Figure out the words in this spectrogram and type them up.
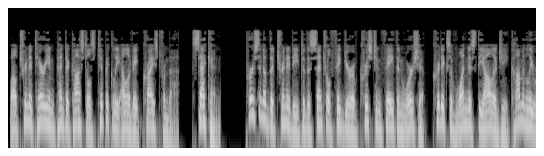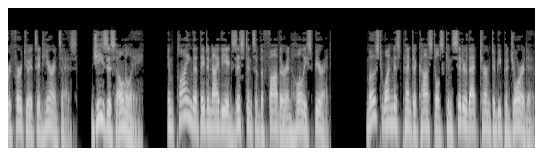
while Trinitarian Pentecostals typically elevate Christ from the second person of the Trinity to the central figure of Christian faith and worship. Critics of oneness theology commonly refer to its adherents as Jesus only, implying that they deny the existence of the Father and Holy Spirit. Most Oneness Pentecostals consider that term to be pejorative,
